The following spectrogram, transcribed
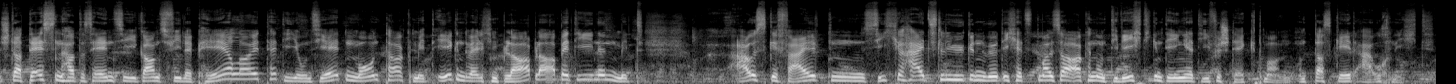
Stattdessen hat das ENSI ganz viele PR-Leute, die uns jeden Montag mit irgendwelchen Blabla bedienen, mit ausgefeilten Sicherheitslügen, würde ich jetzt mal sagen. Und die wichtigen Dinge, die versteckt man. Und das geht auch nicht.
